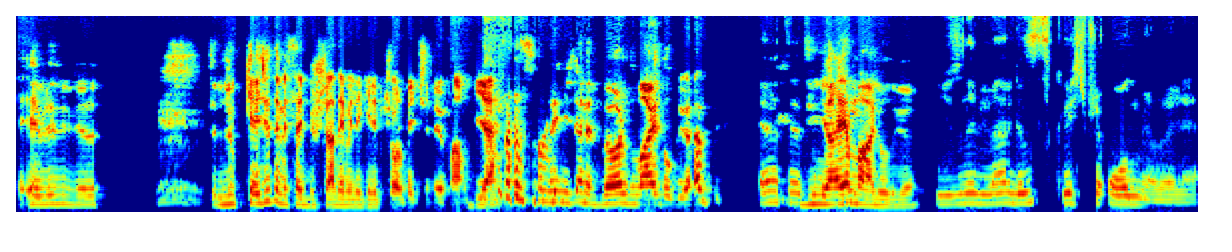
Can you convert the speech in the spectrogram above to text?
İşte Luke Cage'e de mesela Büşra Develi gelip çorba içiriyor falan. Bir yerden sonra iyice hani worldwide oluyor abi. Evet evet. Dünyaya mal oluyor. Yüzüne biber gazı sıkıyor. Hiçbir şey olmuyor böyle.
